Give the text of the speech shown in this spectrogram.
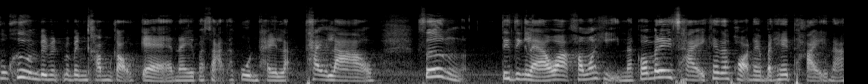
ก็คือมันเป็นมันเป็นคำเก่าแก่ในภาษาตระกูลไทยละไทยลาว ซึ่งจริงๆแล้วอะคำว่าหีนะก็ไม่ได้ใช้แค่เฉพาะในประเทศไทยนะ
